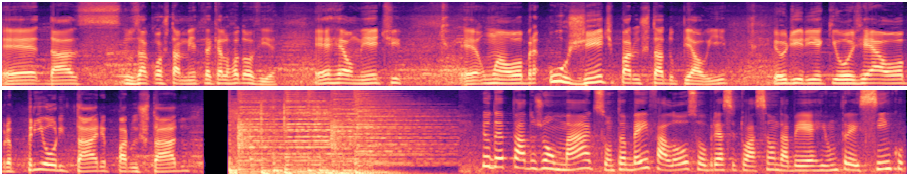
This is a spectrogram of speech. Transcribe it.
é, das, dos acostamentos daquela rodovia. É realmente é, uma obra urgente para o estado do Piauí. Eu diria que hoje é a obra prioritária para o estado. O deputado João Madison também falou sobre a situação da BR-135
